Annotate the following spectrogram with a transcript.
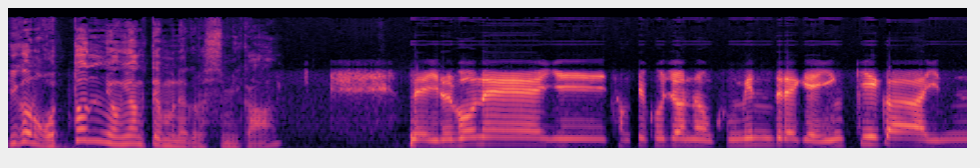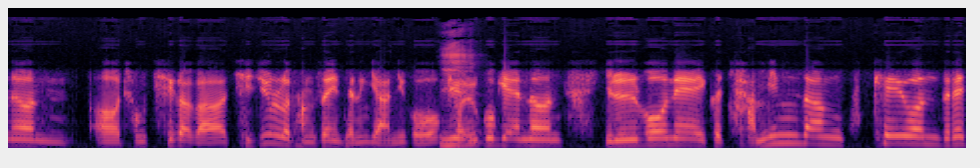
이건 어떤 영향 때문에 그렇습니까? 네, 일본의 이 정치 구조는 국민들에게 인기가 있는 어 정치가가 지지율로 당선이 되는 게 아니고 예? 결국에는 일본의 그 자민당 국회의원들의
